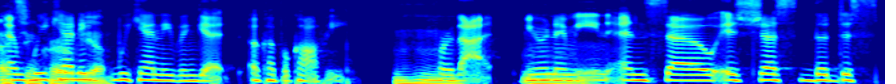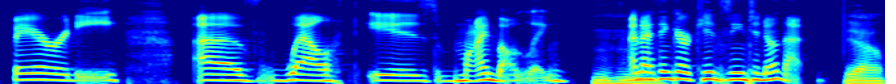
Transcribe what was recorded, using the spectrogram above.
That's and we can't, e- we can't even get a cup of coffee Mhm. for that. You know what I Mhm. mean? And so it's just the disparity of wealth is mind boggling. Mhm. And I think our kids need to know that. Yeah.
